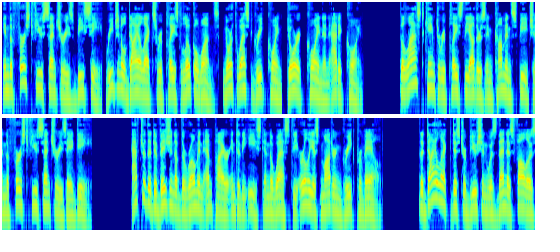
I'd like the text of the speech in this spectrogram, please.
In the first few centuries BC, regional dialects replaced local ones, Northwest Greek koine, Doric koine and Attic koine. The last came to replace the others in common speech in the first few centuries AD. After the division of the Roman Empire into the east and the west the earliest modern Greek prevailed. The dialect distribution was then as follows:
